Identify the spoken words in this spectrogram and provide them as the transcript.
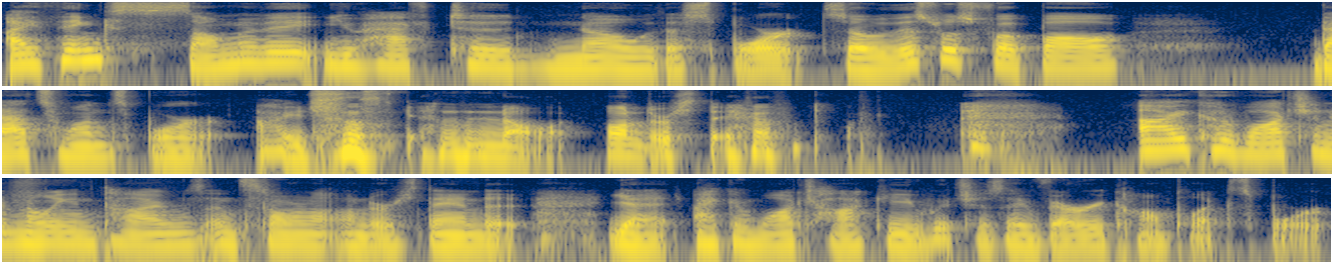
I think some of it you have to know the sport. So this was football. That's one sport I just cannot understand. I could watch it a million times and still not understand it. Yet I can watch hockey, which is a very complex sport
